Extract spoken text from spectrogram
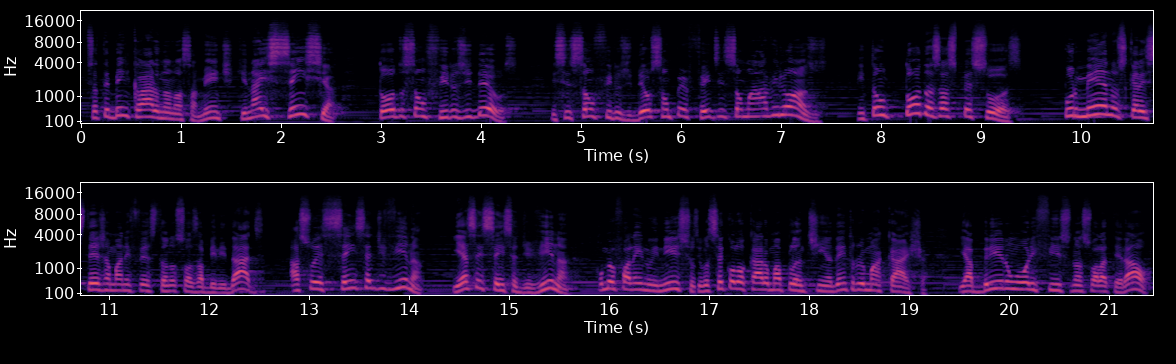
precisa ter bem claro na nossa mente que, na essência, todos são filhos de Deus. E se são filhos de Deus, são perfeitos e são maravilhosos. Então, todas as pessoas, por menos que ela esteja manifestando suas habilidades, a sua essência é divina. E essa essência divina, como eu falei no início, se você colocar uma plantinha dentro de uma caixa e abrir um orifício na sua lateral,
